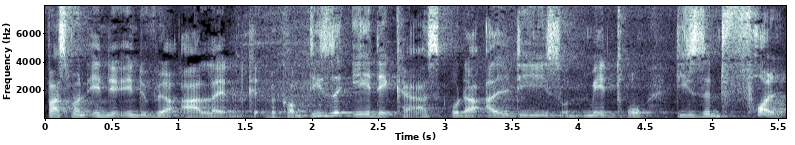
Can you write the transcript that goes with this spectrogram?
was man in den Individualläden bekommt. Diese Edekas oder Aldis und Metro, die sind voll.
